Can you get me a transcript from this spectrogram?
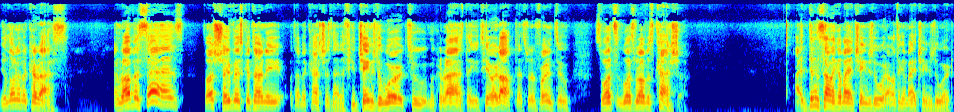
You learn a mikaras, and Rava says v'shevis katani. What type of kash is that? If you change the word to mikaras, that you tear it up. That's what referring to. So what's what's Rava's kasha? It didn't sound like Abaya changed the word. I don't think Abaya changed the word.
